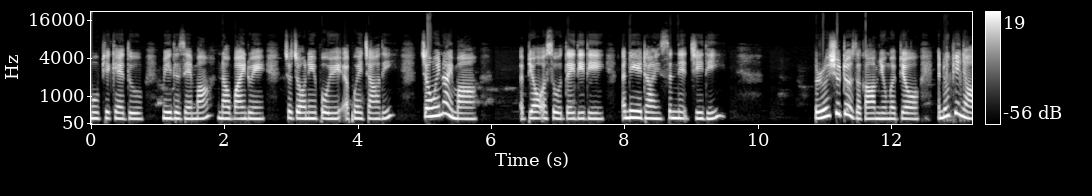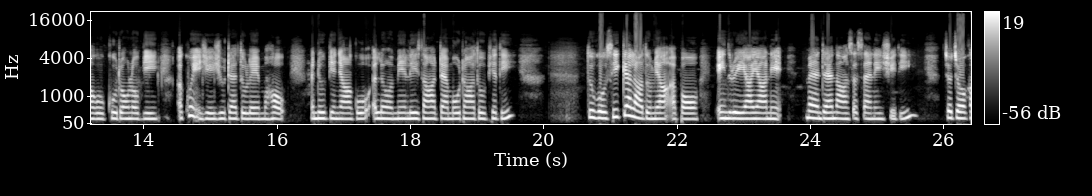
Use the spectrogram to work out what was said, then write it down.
မူဖြစ်ခဲ့သူမိသဇင်မှာနောက်ပိုင်းတွင်ကြောကြောနှင့်ပို၍အဖွဲကြသည်ကျော်ဝင်းနိုင်မှာအပြောအဆိုသိသည်သည်အနေတိုင်းစနစ်ကြီးသည် ဘရုရှုတုစကားမျိုးမပြောအနုပညာကိုကူတုံးလုပ်ပြီးအခွင့်အရေးယူတတ်သူလည်းမဟုတ်အနုပညာကိုအလွန်အမင်းလေးစားတန်ဖိုးထားသူဖြစ်သည်သူကိုစီးကပ်လာသူများအပေါ်အိန္ဒြေယယနှင့်မှန်တမ်းသာဆက်ဆံလေးရှိသည်ကြော်ကြော်က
